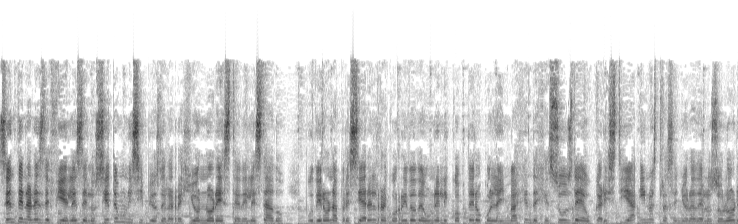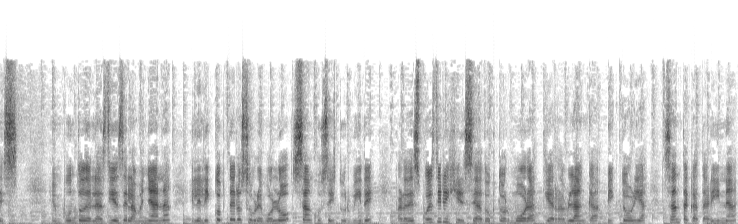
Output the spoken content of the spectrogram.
Centenares de fieles de los siete municipios de la región noreste del estado pudieron apreciar el recorrido de un helicóptero con la imagen de Jesús de Eucaristía y Nuestra Señora de los Dolores. En punto de las 10 de la mañana, el helicóptero sobrevoló San José Iturbide para después dirigirse a Doctor Mora, Tierra Blanca, Victoria, Santa Catarina,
